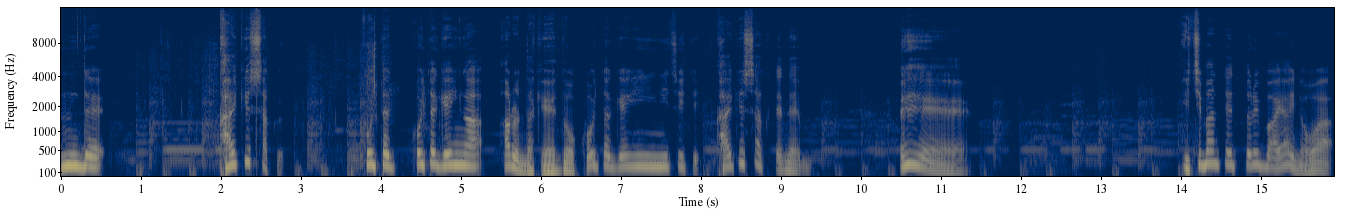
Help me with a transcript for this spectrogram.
ー、んで、解決策。こういった、こういった原因があるんだけれど、こういった原因について、解決策ってね、ええ。ー一番手っ取り早いのは、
